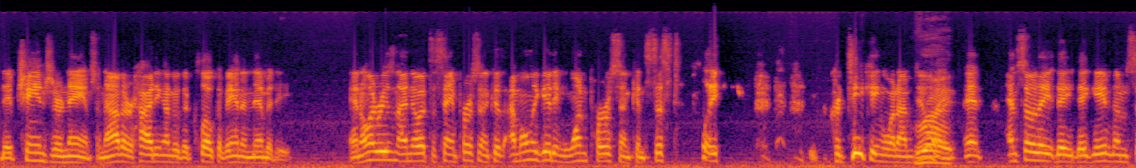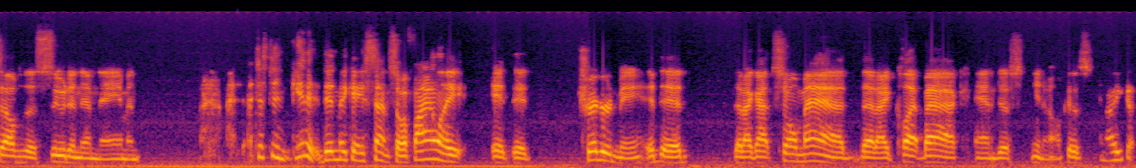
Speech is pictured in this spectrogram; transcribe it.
they've changed their name, so now they're hiding under the cloak of anonymity. And the only reason I know it's the same person is because I'm only getting one person consistently critiquing what I'm doing, Right. and and so they, they they gave themselves a pseudonym name, and I, just didn't get it. It didn't make any sense. So finally, it it triggered me. It did that. I got so mad that I clapped back and just you know because you know you got,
